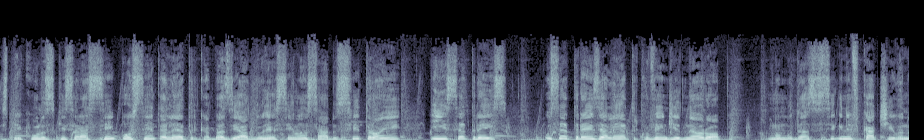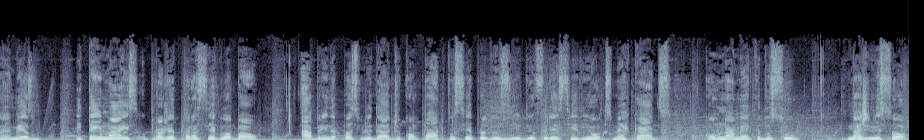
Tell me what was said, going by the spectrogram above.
Especula-se que será 100% elétrica, baseado no recém-lançado Citroën iC3, o C3 elétrico vendido na Europa. Uma mudança significativa, não é mesmo? E tem mais, o projeto parece ser global, abrindo a possibilidade de o compacto ser produzido e oferecido em outros mercados, como na América do Sul. Imagine só,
